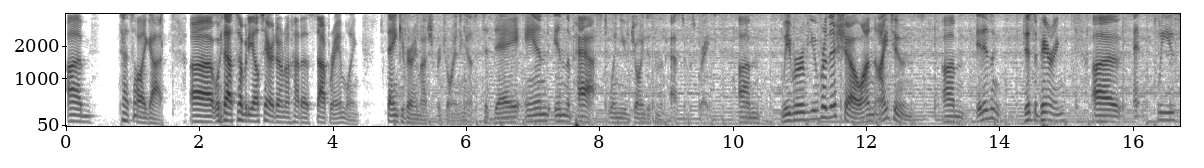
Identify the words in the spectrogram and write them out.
Um, that's all I got. Uh, without somebody else here, I don't know how to stop rambling. Thank you very much for joining us today and in the past. When you've joined us in the past, it was great. Um, leave a review for this show on iTunes. Um, it isn't disappearing. Uh, please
